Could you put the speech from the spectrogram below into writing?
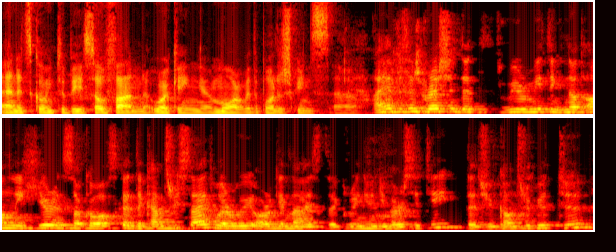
And it's going to be so fun working more with the Polish Greens. Uh, I have this impression that we're meeting not only here in Sokołowsko in the countryside, where we organize the Green University that you contribute to,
